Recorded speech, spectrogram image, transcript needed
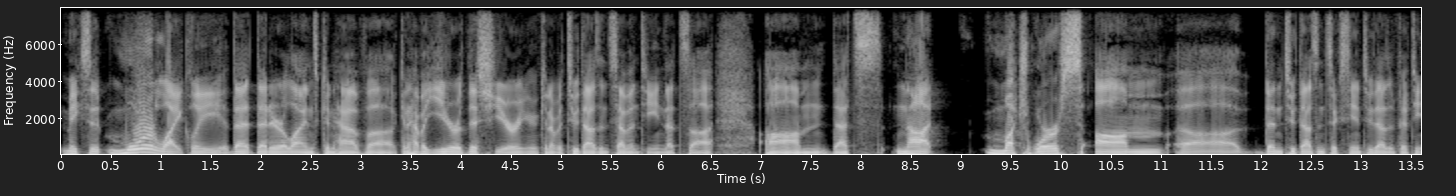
makes it more likely that that airlines can have uh, can have a year this year. You can have a 2017 that's uh, um, that's not much worse um, uh, than 2016 and 2015.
